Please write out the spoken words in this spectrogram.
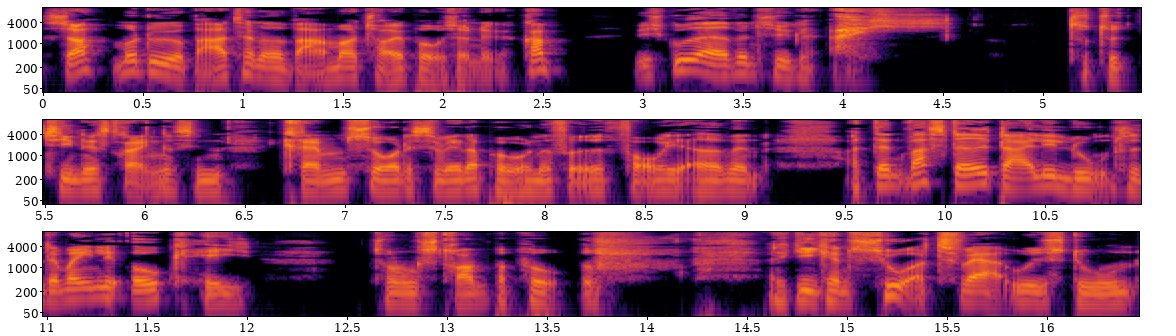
Så må du jo bare tage noget varmere tøj på, Sønneke. Kom, vi skal ud af adventsyke. Ej. Så tog teenage sin grimme sorte sweater på, han havde fået forrige advent. Og den var stadig dejlig lun, så det var egentlig okay. Tog nogle strømper på. Uff. Og så gik han sur og tvær ud i stuen.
